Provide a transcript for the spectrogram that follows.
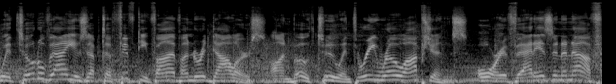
with total values up to $5,500 on both two and three row options. Or if that isn't enough,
